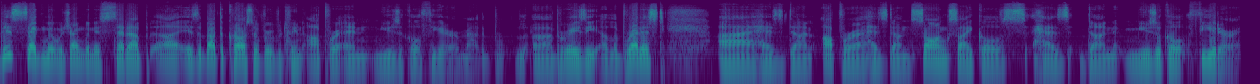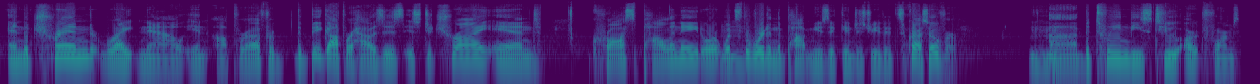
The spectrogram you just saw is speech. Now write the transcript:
this segment, which I'm going to set up, uh, is about the crossover between opera and musical theater. Matt uh, Boresi, a librettist, uh, has done opera, has done song cycles, has done musical theater. And the trend right now in opera for the big opera houses is to try and cross pollinate, or what's the word in the pop music industry that's crossover? Uh, between these two art forms.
